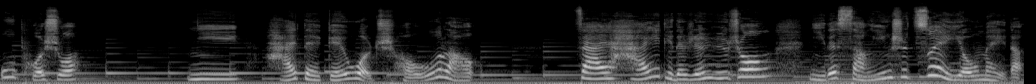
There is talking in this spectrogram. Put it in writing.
巫婆说：“你还得给我酬劳。在海底的人鱼中，你的嗓音是最优美的，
